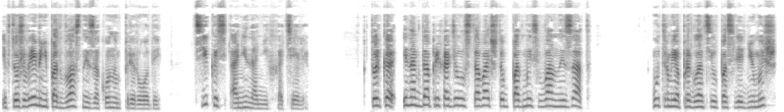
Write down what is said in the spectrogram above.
и в то же время неподвластное законам природы. Тикать они на них хотели. Только иногда приходилось вставать, чтобы подмыть в ванной зад. Утром я проглотил последнюю мышь,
